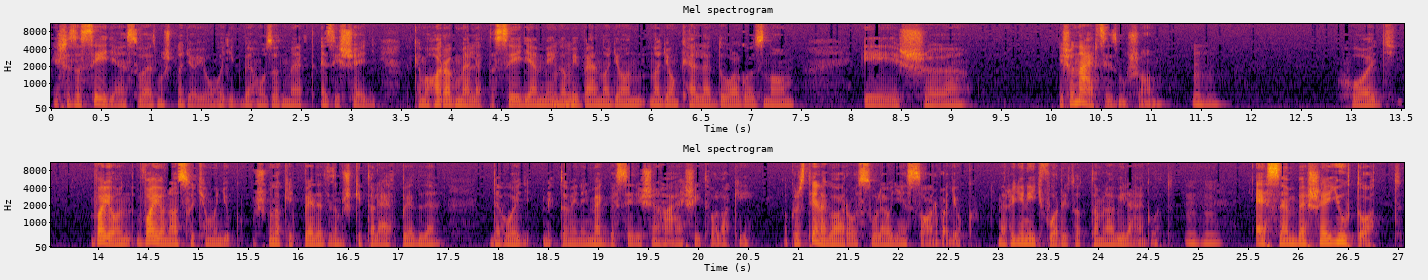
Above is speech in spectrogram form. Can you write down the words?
És ez a szégyen szó, ez most nagyon jó, hogy itt behozod, mert ez is egy, nekem a harag mellett a szégyen még, uh-huh. amivel nagyon, nagyon kellett dolgoznom, és, és a narcizmusom. Uh-huh. Hogy vajon, vajon az, hogyha mondjuk, most mondok egy példát, ez most kitalált példa, de, de hogy, mit tudom én, egy megbeszélésen, ha ásít valaki, akkor ez tényleg arról szól hogy én szar vagyok. Mert hogy én így fordítottam le a világot. Uh-huh. Eszembe se jutott,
